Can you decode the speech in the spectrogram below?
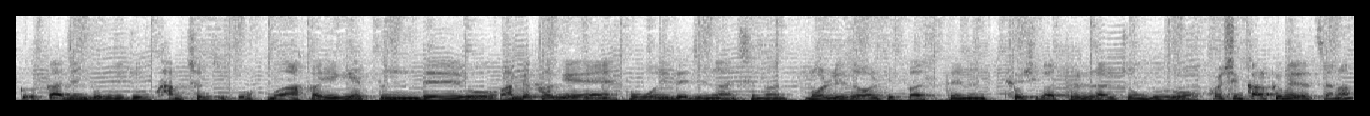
그 까진 부분이 좀 감춰지고 뭐 아까 얘기했던 대로 완벽하게 복원이 되지는 않지만 멀리서 얼핏 봤을 때는 표시가 덜 날 정도로 훨씬 깔끔해졌잖아?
